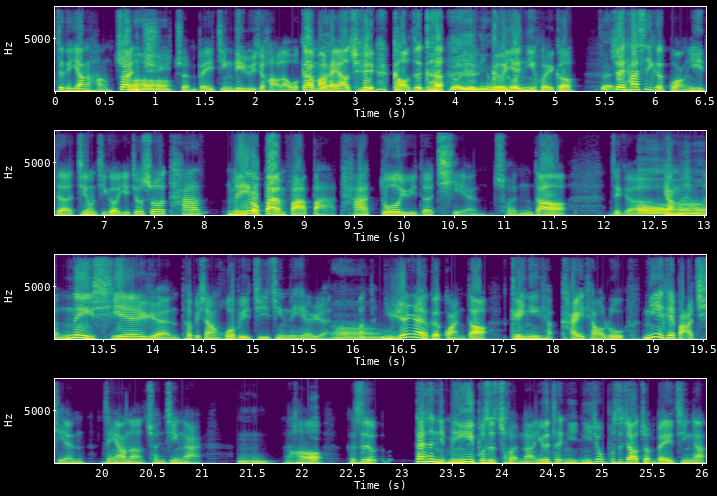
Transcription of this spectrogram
这个央行赚取准备金利率就好了，我干嘛还要去搞这个 隔夜逆回购？所以它是一个广义的金融机构，也就是说，它没有办法把它多余的钱存到这个央行的那些人，特别像货币基金那些人。啊，你仍然有个管道给你一条开一条路，你也可以把钱怎样呢？存进来，嗯，然后可是。但是你名义不是存了，因为他你你就不是叫准备金啊，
